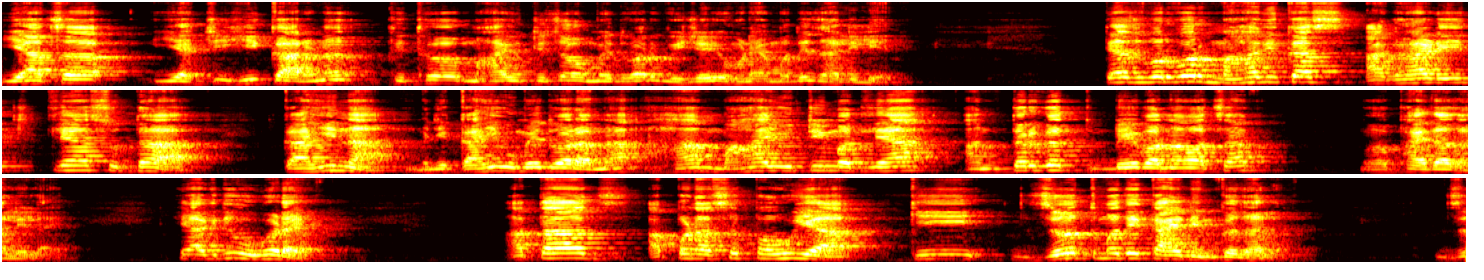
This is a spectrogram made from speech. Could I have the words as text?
याचा याची ही कारणं तिथं महायुतीचा उमेदवार विजयी होण्यामध्ये झालेली आहेत. त्याचबरोबर महाविकास आघाडीतल्या सुद्धा काहींना म्हणजे काही उमेदवारांना हा महायुतीमधल्या अंतर्गत बेबनावाचा फायदा झालेला आहे. हे अगदी उघड आहे. आता आपण असं पाहूया की जतमध्ये काय नेमकं झालं? ज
